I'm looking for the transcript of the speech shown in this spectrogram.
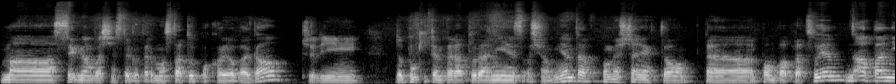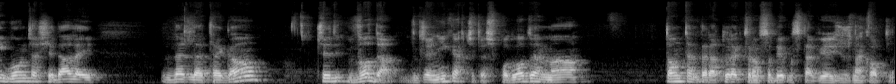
ma sygnał właśnie z tego termostatu pokojowego, czyli dopóki temperatura nie jest osiągnięta w pomieszczeniach, to e, pompa pracuje, no a palnik włącza się dalej wedle tego, czy woda w grzejnikach, czy też w podłodze ma tą temperaturę, którą sobie ustawiłeś już na kotle.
